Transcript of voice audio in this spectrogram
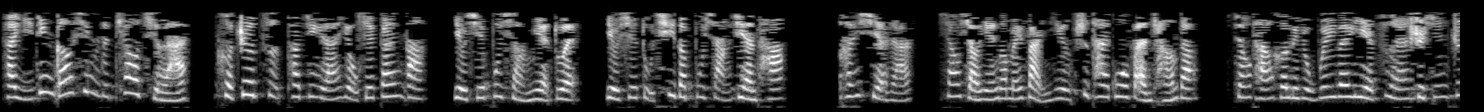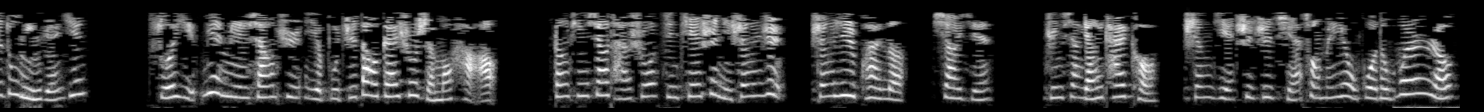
他一定高兴的跳起来。可这次他竟然有些尴尬，有些不想面对，有些赌气的不想见他。很显然，肖小妍的没反应是太过反常的。萧谭和柳微微也自然是心知肚明原因，所以面面相觑，也不知道该说什么好。刚听萧谭说今天是你生日，生日快乐，小妍。君向阳开口，声音是之前从没有过的温柔。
